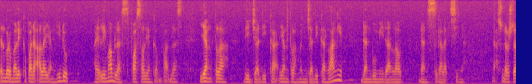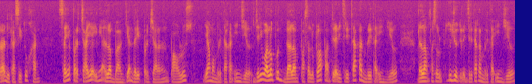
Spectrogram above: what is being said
dan berbalik kepada Allah yang hidup. Ayat 15, pasal yang ke-14, yang telah dijadikan, yang telah menjadikan langit dan bumi dan laut dan segala isinya. Nah, saudara-saudara dikasih Tuhan, saya percaya ini adalah bagian dari perjalanan Paulus yang memberitakan Injil. Jadi walaupun dalam pasal 28 tidak diceritakan berita Injil, dalam pasal 27 tidak diceritakan berita Injil,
